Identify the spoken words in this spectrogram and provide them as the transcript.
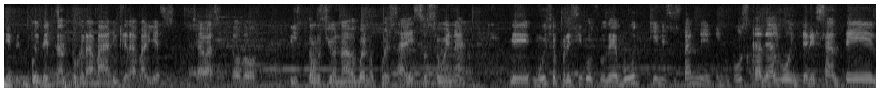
que después de tanto grabar y grabar ya se escuchaba así todo distorsionado. Bueno, pues a eso suena. Eh, muy sorpresivo su debut, quienes están en, busca de algo interesante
